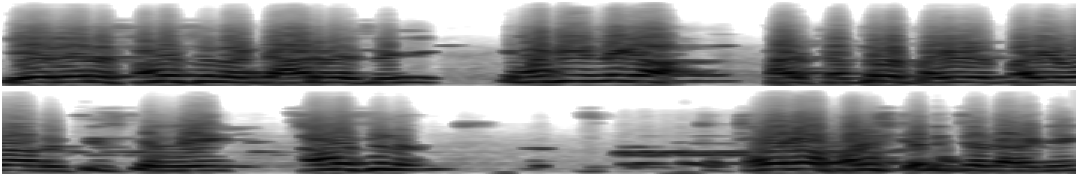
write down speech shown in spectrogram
ఏదైనా సమస్యలు ఉంటే ఆర్వేసి ఇమీడియట్గా పెద్దల పై పై తీసుకెళ్ళి సమస్యలు త్వరగా పరిష్కరించడానికి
